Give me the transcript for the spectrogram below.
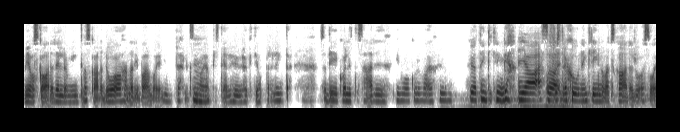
om jag var skadad eller om jag inte var skadad. Då handlar det ju bara om vad jag gjorde. Liksom, Mm. Vad jag presterade, hur högt jag hoppade eller inte. Så det går lite så här i, i vågor vad, hur, hur jag tänker kring det. Ja, alltså... Och frustrationen kring att vara skadad och så.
